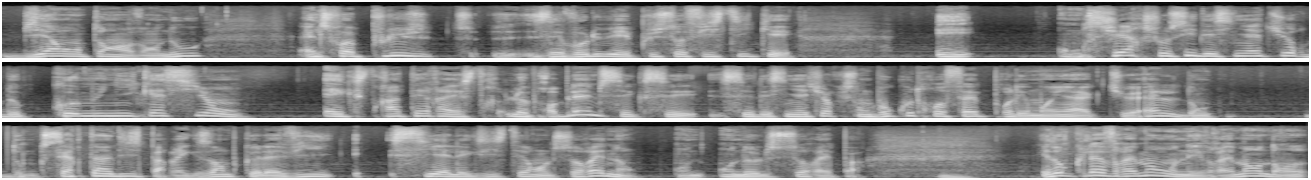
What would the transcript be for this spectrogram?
bien longtemps avant nous, elle soit plus évoluée, plus sophistiquée. Et on cherche aussi des signatures de communication extraterrestre. Le problème, c'est que c'est des signatures qui sont beaucoup trop faibles pour les moyens actuels. Donc, donc certains disent par exemple que la vie, si elle existait, on le saurait. Non, on, ne le saurait pas. Hmm. Et donc là, vraiment, on est vraiment dans,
